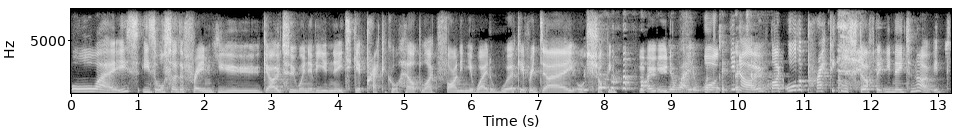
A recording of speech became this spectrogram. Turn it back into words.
always is also the friend you go to whenever you need to get practical help, like finding your way to work every day or shopping. finding your way to work. Or, you know, like all the practical stuff that you need to know. It,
